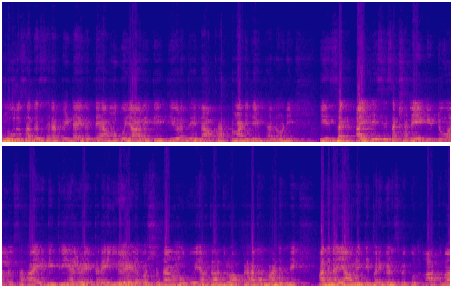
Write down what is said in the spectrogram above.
ಮೂರು ಸದಸ್ಯರ ಪೀಠ ಇರುತ್ತೆ. ಆ ಮಗು ಯಾವ ರೀತಿ ತೀವ್ರತೆಯಿಂದ ಅಪರಾಧ ಮಾಡಿದೆ ಅಂತ ನೋಡಿ. ಈ I P C section eighty two ಅಲ್ಲೂ ಸಹ ಏಯ್ಟಿ ತ್ರೀ ಅಲ್ಲೂ ಹೇಳ್ತಾರೆ, ಏಳು ವರ್ಷದ ಮಗು ಯಾವ್ದಾದ್ರೂ ಅಪರಾಧ ಮಾಡಿದ್ರೆ ಅದನ್ನ ಯಾವ ರೀತಿ ಪರಿಗಣಿಸಬೇಕು? ಅಥವಾ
